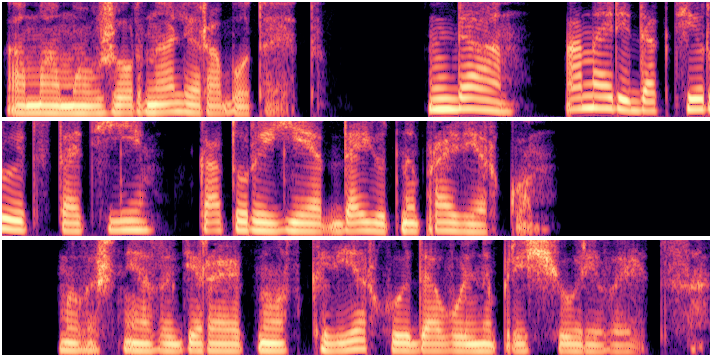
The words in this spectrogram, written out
А мама в журнале работает? Да, она редактирует статьи, которые ей отдают на проверку. Малышня задирает нос кверху и довольно прищуривается.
